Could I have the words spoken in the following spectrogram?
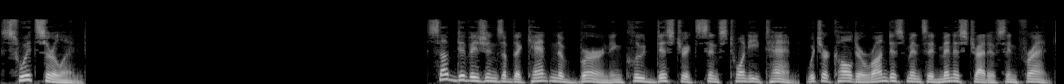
Switzerland. Subdivisions of the canton of Bern include districts since 2010, which are called arrondissements administratifs in French.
